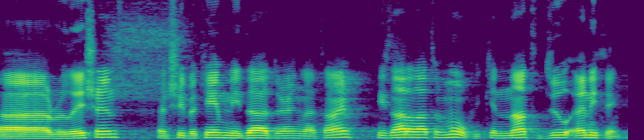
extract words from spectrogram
uh, relations and she became nida during that time, he's not allowed to move. He cannot do anything.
